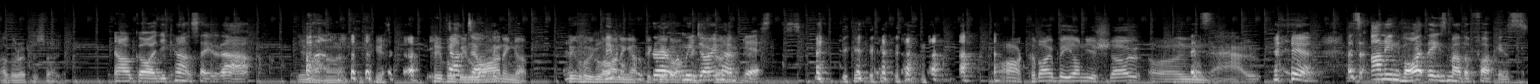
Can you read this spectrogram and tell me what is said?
other episodes. Oh, God, you can't say that. Yeah. Yeah. People will be lining up. People lining People up to get on when we don't show. have guests. oh, could I be on your show? Oh, no. yeah, let's uninvite these motherfuckers.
